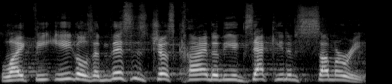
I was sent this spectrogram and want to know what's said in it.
like the eagles. And this is just kind of the executive summary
